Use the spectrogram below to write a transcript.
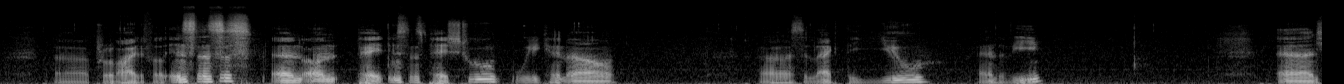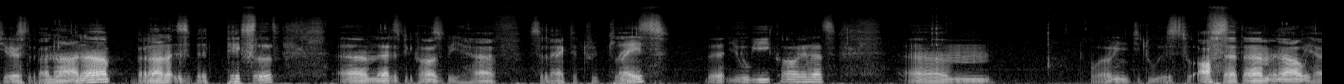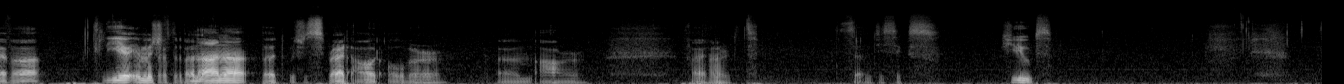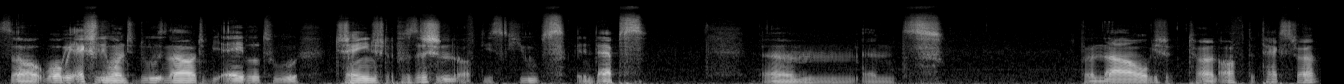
uh, provided for the instances. And on page instance page 2 we can now uh, select the U and the V. And here's the banana. Banana is a bit pixeled um, that is because we have selected replace the UV coordinates um, what we need to do is to offset them and now we have a clear image of the banana but which is spread out over um, our 576 cubes so what we actually want to do is now to be able to change the position of these cubes in depth. Um, and for now we should turn off the texture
